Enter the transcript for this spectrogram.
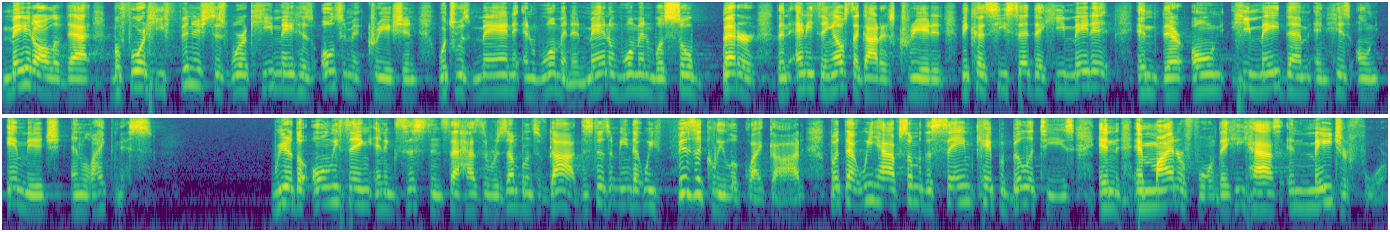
made all of that, before he finished his work, he made his ultimate creation, which was man and woman. And man and woman was so better than anything else that God has created because he said that he made it in their own, he made them in his own image and likeness. We are the only thing in existence that has the resemblance of God. This doesn't mean that we physically look like God, but that we have some of the same capabilities in, in minor form that He has in major form.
